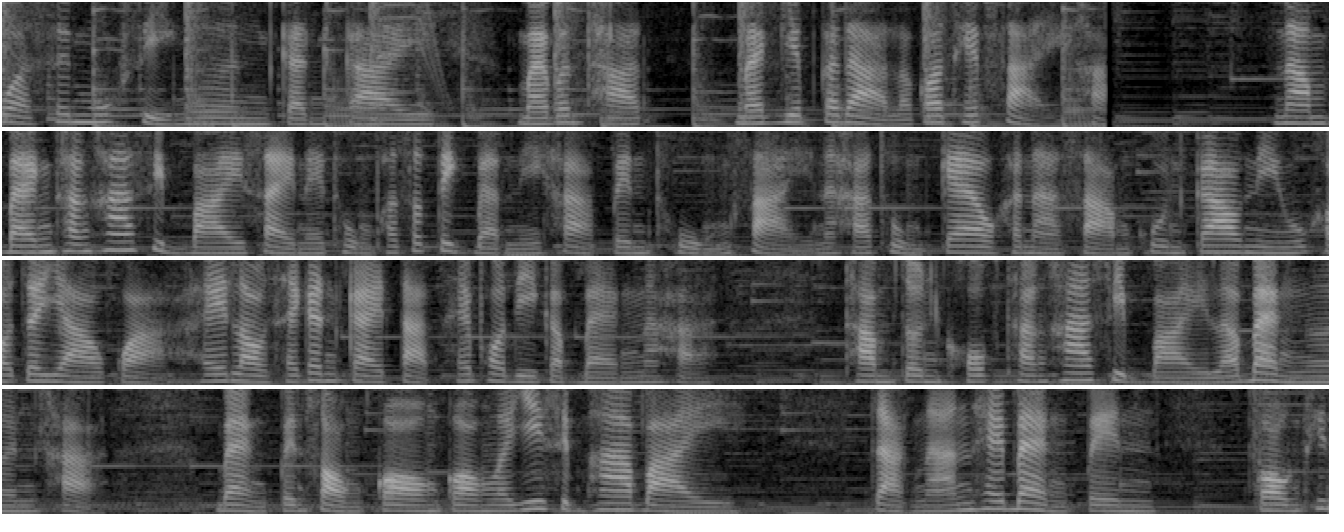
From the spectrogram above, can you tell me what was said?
วด เส้นมุกสีเงิน กันไก ไม้บรรทัด แม็กเย็บกระดาษแล้วก็เทปใสค่ะ นำแบงค์ทั้ง 50 ใบใส่ในถุงพลาสติกแบบนี้ค่ะ เป็นถุงใสนะคะ ถุงแก้วขนาด3คูณ9นิ้วเขาจะยาวกว่า ให้เราใช้กรรไกรตัดให้พอดีกับแบงค์นะคะทำจนครบทั้ง 50 ใบแล้วแบ่งเงินค่ะ แบ่งเป็น 2 กองกองละ 25 ใบ จากนั้นให้แบ่งเป็นกองที่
